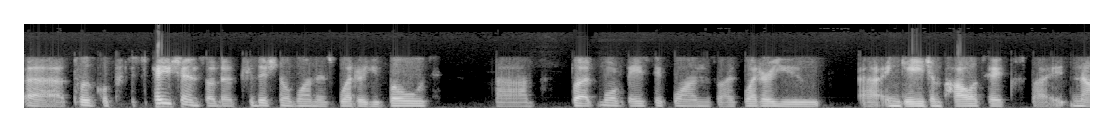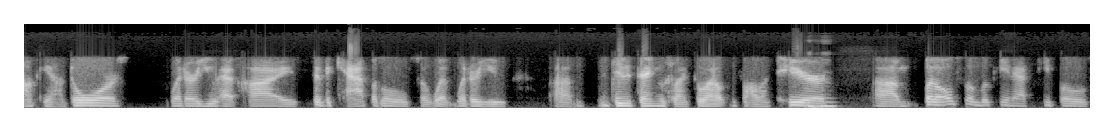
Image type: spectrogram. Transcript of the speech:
uh, political participation. So the traditional one is whether you vote, um, but more basic ones like whether you uh, engage in politics by knocking on doors, whether you have high civic capital, so what, whether you um, do things like go out and volunteer, mm-hmm. um, but also looking at people's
